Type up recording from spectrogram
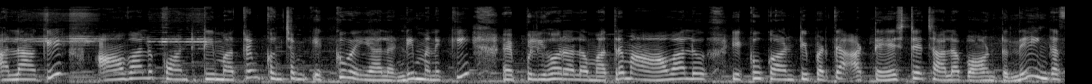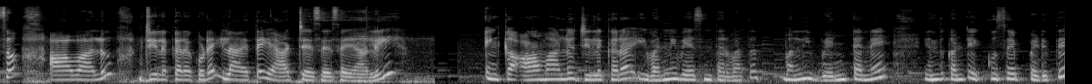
అలాగే ఆవాల క్వాంటిటీ మాత్రం కొంచెం ఎక్కువ వేయాలండి. మనకి పులిహోరలో మాత్రం ఆ ఆవాలు ఎక్కువ క్వాంటిటీ పడితే ఆ టేస్టే చాలా బాగుంటుంది. ఇంకా సో ఆవాలు జీలకర్ర కూడా ఇలా అయితే యాడ్ చేసేసేయాలి. ఇంకా ఆవాలు జీలకర్ర ఇవన్నీ వేసిన తర్వాత మళ్ళీ వెంటనే ఎందుకంటే ఎక్కువసేపు పెడితే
